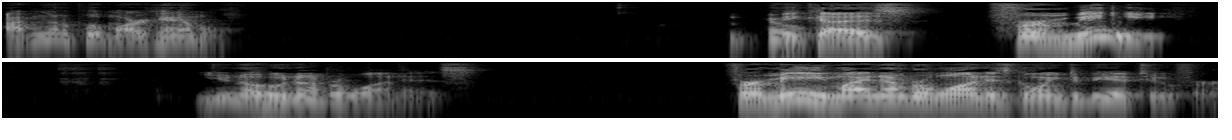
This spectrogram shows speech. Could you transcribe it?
I'm going to put Mark Hamill. Oh, Because for me, you know who number one is. For me, my number one is going to be a twofer.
